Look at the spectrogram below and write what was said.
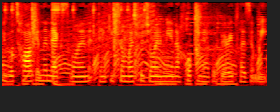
We will talk in the next one. Thank you so much for joining me, and I hope you have a very pleasant week.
